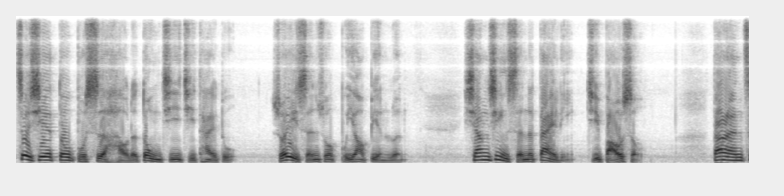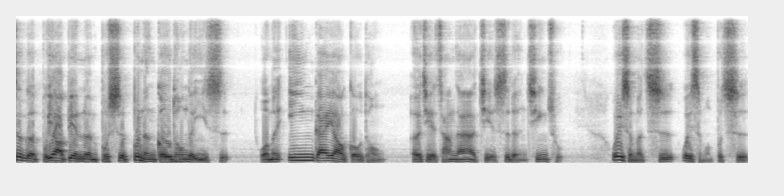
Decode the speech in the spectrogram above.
这些都不是好的动机及态度，所以神说不要辩论。相信神的带领及保守。当然，这个不要辩论，不是不能沟通的意思。我们应该要沟通，而且常常要解释得很清楚：为什么吃，为什么不吃，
